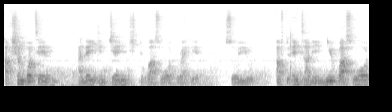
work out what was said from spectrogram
action button and then you can change the password right here. So you have to enter the new password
